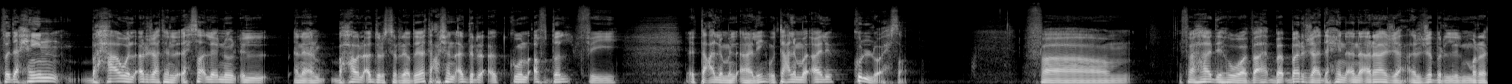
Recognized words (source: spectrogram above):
فدحين بحاول أرجع تاني للإحصاء لأنه ال... أنا بحاول أدرس الرياضيات عشان أقدر أكون أفضل في التعلم الآلي والتعلم الآلي كله إحصاء. ف فهذه هو. برجع دحين أنا أراجع الجبر للمرة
